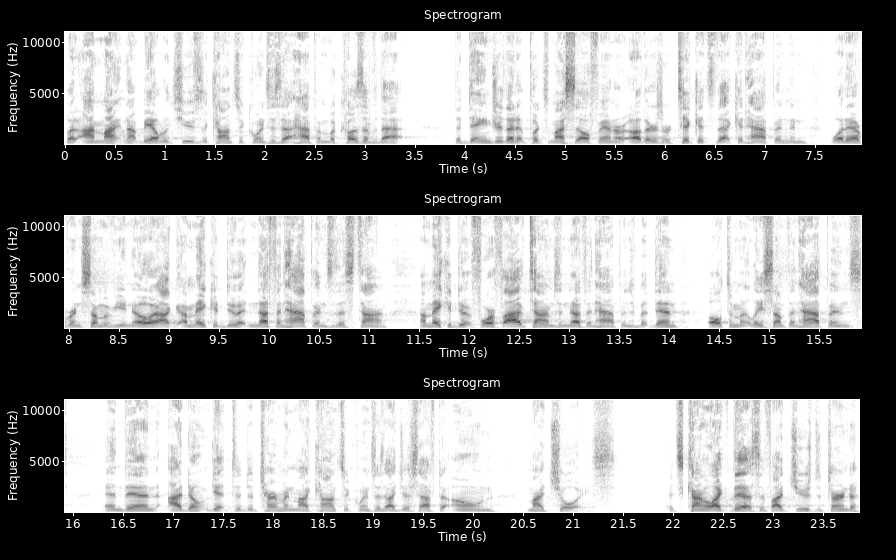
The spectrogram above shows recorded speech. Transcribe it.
But I might not be able to choose the consequences that happen because of that. The danger that it puts myself in, or others, or tickets that could happen, and whatever. And some of you know I, I may could do it and nothing happens this time. I may could do it four or five times and nothing happens, but then ultimately something happens and then I don't get to determine my consequences. I just have to own my choice. It's kind of like this if I choose to turn to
